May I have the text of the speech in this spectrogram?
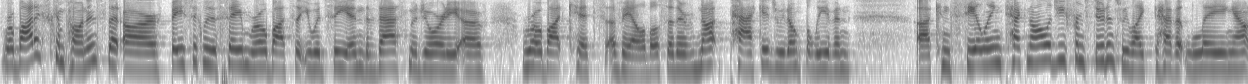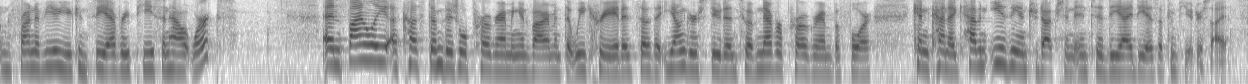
robotics components that are basically the same robots that you would see in the vast majority of robot kits available. So they're not packaged. We don't believe in uh, concealing technology from students. We like to have it laying out in front of you. You can see every piece and how it works. And finally, a custom visual programming environment that we created so that younger students who have never programmed before can kind of have an easy introduction into the ideas of computer science.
